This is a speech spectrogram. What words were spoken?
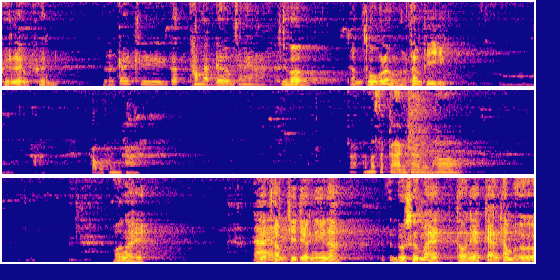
ขึ้นเร็วขึ้น ก็คือก็ทำแบบเดิมใช่ไหมคะก็ทำถูกแล้วทำไปอีกขอบคุณค่ะกราบธรรมสการค่ะหลวงพ่อว่าไง อย่าทำจิตอย่างนี้นะ รู้สึกไหมตรงนี้แกล้งทำเอ๋อ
